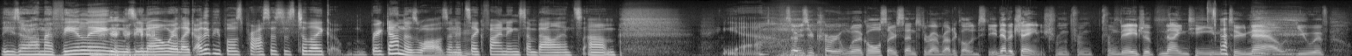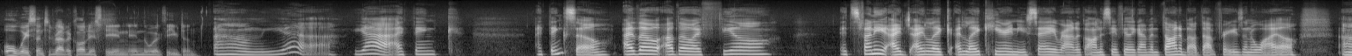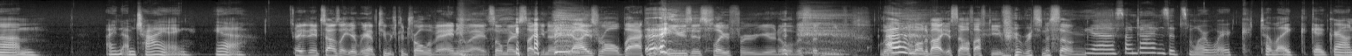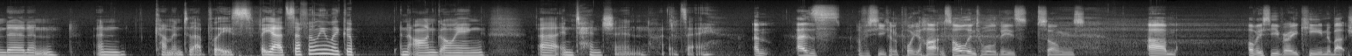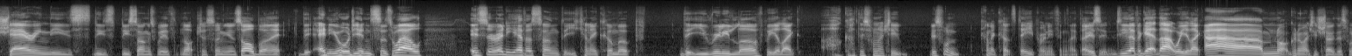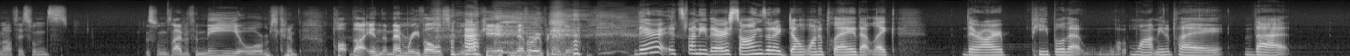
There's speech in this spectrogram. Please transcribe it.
these are all my feelings, you know, where like other people's process is to like break down those walls and it's like finding some balance. Um yeah. So is your current work also centered around radical honesty? It never changed from from from the age of 19 to now. You have always centered radical honesty in, in the work that you've done. Um, yeah. Yeah, I think I think so. Although although I feel it's funny, I, I like I like hearing you say radical honesty. I feel like I haven't thought about that phrase in a while. Um I I'm trying. Yeah. It, it sounds like you don't really have too much control of it anyway. It's almost like, you know, the eyes roll back and the muses flow through you and all of a sudden learned a lot about yourself after you've written a song. Yeah, sometimes it's more work to like get grounded and and come into that place. But yeah, it's definitely like a an ongoing uh, intention, I would say. um, as obviously you kind of pour your heart and soul into all of these songs, um, obviously you're very keen about sharing these these these songs with not just Honey and Soul, but the, any audience as well. Is there any other song that you kind of come up that you really love, but you're like, oh god, this one actually, this one kind of cuts deep or anything like that? Is it, do you ever get that where you're like, ah, I'm not going to actually show this one off. This one's this one's either for me or I'm just gonna pop that in the memory vault and lock it and never open it again. There, it's funny. There are songs that I don't want to play that like there are people that w- want me to play that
